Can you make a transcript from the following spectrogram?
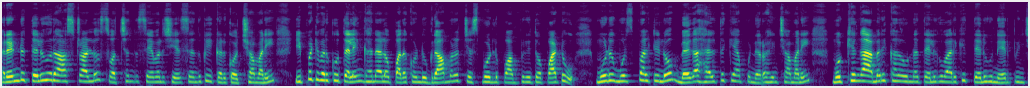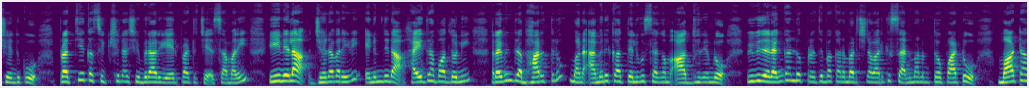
రెండు తెలుగు రాష్ట్రాల్లో స్వచ్ఛంద సేవలు చేసేందుకు ఇక్కడికి వచ్చామని ఇప్పటి వరకు తెలంగాణలో పదకొండు గ్రామాల చెస్ బోర్డులు పంపిణీతో పాటు మూడు మున్సిపాలిటీలో మెగా హెల్త్ క్యాంపు నిర్వహించామని ముఖ్యంగా అమెరికాలో ఉన్న తెలుగు వారికి తెలుగు నేర్పించేందుకు ప్రత్యేక శిక్షణ శిబిరాలు ఏర్పాటు చేశామని ఈ నెల జనవరి ఎనిమిదిన హైదరాబాద్లోని రవీంద్ర భారత్లో మన అమెరికా తెలుగు సంఘం ఆధ్వర్యంలో వివిధ రంగాల్లో ప్రతిభ కనబరిచిన వారికి సన్మానంతో పాటు మాటా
